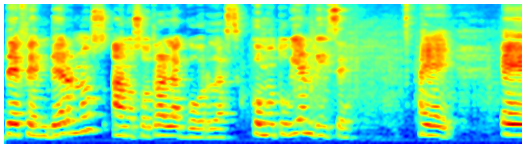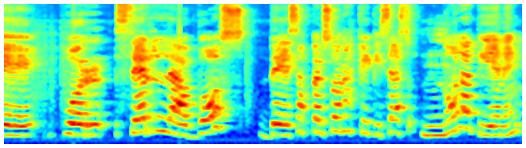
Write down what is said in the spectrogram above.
defendernos a nosotras las gordas. Como tú bien dices, eh, eh, por ser la voz de esas personas que quizás no la tienen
